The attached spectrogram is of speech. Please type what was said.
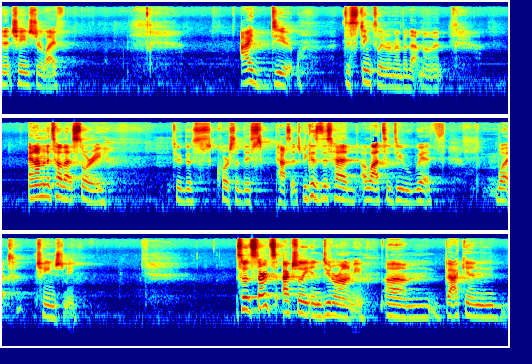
and it changed your life. I do distinctly remember that moment. And I'm going to tell that story through this course of this passage because this had a lot to do with what changed me. So it starts actually in Deuteronomy, um, back in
